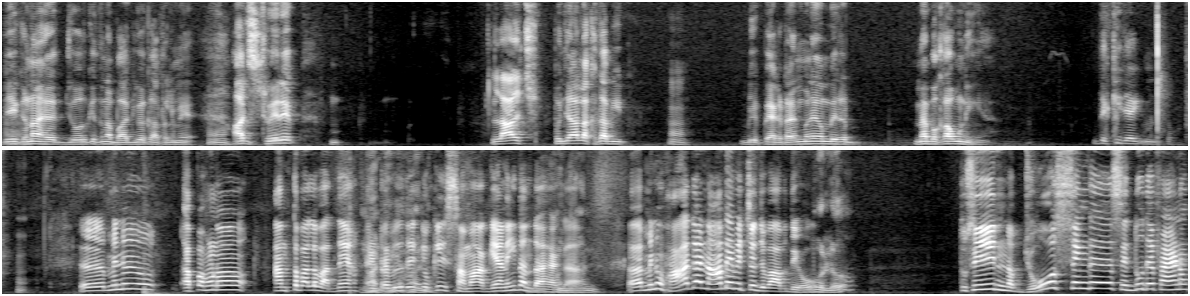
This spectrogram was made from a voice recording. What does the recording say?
ਦੇਖਣਾ ਹੈ ਜੋਰ ਕਿਤਨਾ ਬਾਜੂਏ ਕਾਤਲ ਮੇ ਅੱਜ ਸਵੇਰੇ ਲਾਲਚ। 50 ਲੱਖ ਦਾ ਵੀ ਹੂੰ। ਵੀ ਪੈਕਟ ਹੈ ਮੈਨੇ ਕਿਹਾ ਮੇਰਾ ਮੈਂ ਬਕਾਊ ਨਹੀਂ ਹੈ ਦੇਖੀ ਜਾਏਗੀ ਮੈਨੂੰ ਤਾਂ। ਅਹ ਮੈਨੂੰ ਆਪਾਂ ਹੁਣ ਅੰਤ ਵੱਲ ਵਧਦੇ ਹਾਂ ਇੰਟਰਵਿਊ ਦੇ। ਕਿਉਂਕਿ ਸਮਾਂ ਅੱਗੇ ਨਹੀਂ ਦਿੰਦਾ ਹੈਗਾ। ਅਹ ਮੈਨੂੰ ਹਾਂ ਜਾਂ ਨਾ ਦੇ ਵਿੱਚ ਜਵਾਬ ਦਿਓ। ਬੋਲੋ। ਤੁਸੀਂ ਨਵਜੋਤ ਸਿੰਘ ਸਿੱਧੂ ਦੇ ਫੈਨ ਹੋ?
